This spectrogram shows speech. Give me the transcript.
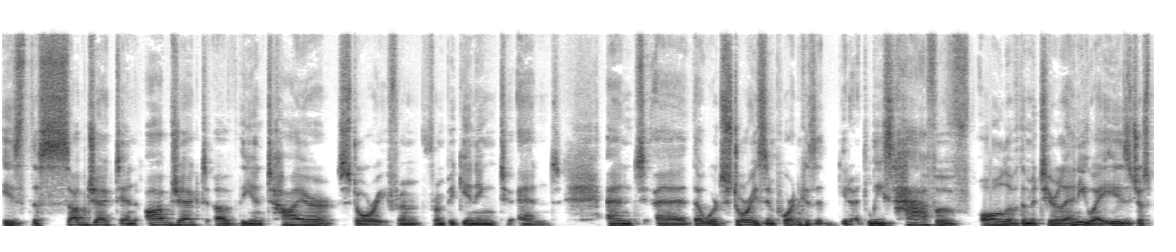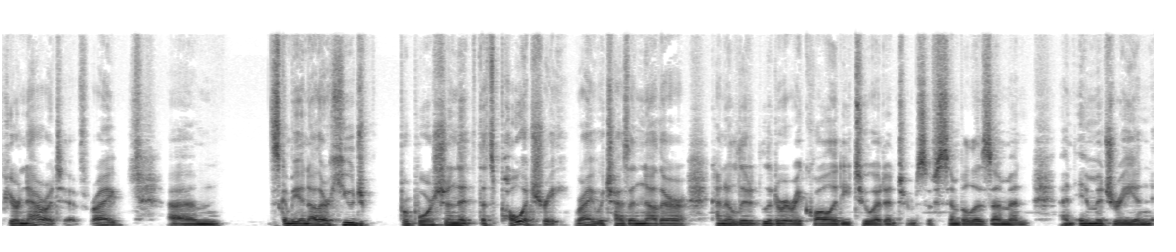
is the subject and object of the entire story from from beginning to end. And uh, the word story is important because you know at least half of all of the material anyway is just pure narrative, right? Um, it's going to be another huge proportion that that's poetry, right? Which has another kind of lit- literary quality to it in terms of symbolism and, and imagery and,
